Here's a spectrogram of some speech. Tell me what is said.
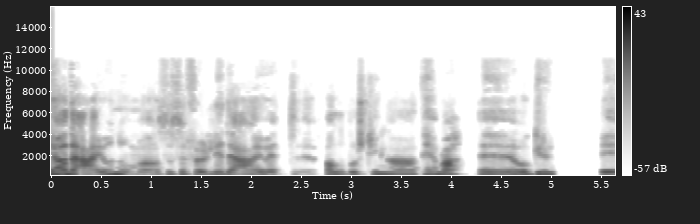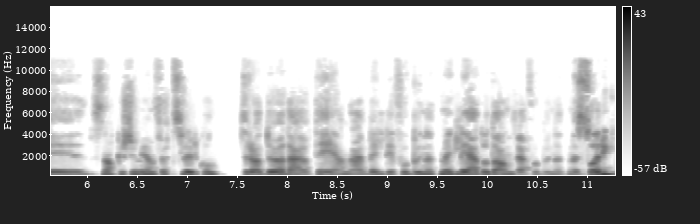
Ja, det er jo noe med altså Selvfølgelig, det er jo et alvorstynga tema. Eh, og grunnen til at vi snakker så mye om fødsler kontra død, er jo at det ene er veldig forbundet med glede, og det andre er forbundet med sorg.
